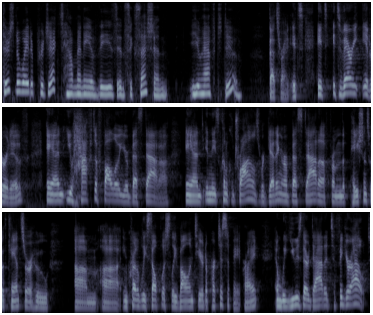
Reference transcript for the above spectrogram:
there's no way to project how many of these in succession you have to do. That's right. It's it's it's very iterative and you have to follow your best data. And in these clinical trials, we're getting our best data from the patients with cancer who um, uh, incredibly selflessly volunteer to participate, right? And we use their data to figure out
